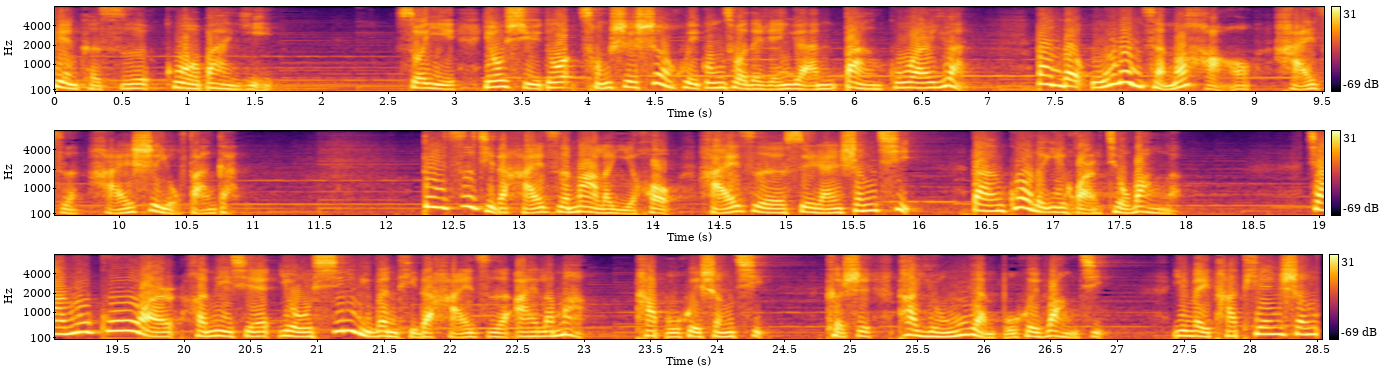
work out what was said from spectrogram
便可思过半矣。所以，有许多从事社会工作的人员办孤儿院，办的无论怎么好，孩子还是有反感。对自己的孩子骂了以后，孩子虽然生气，但过了一会儿就忘了。假如孤儿和那些有心理问题的孩子挨了骂，他不会生气，可是他永远不会忘记，因为他天生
